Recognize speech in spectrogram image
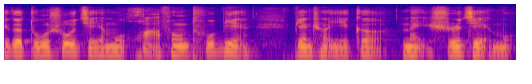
一个读书节目画风突变，变成一个美食节目。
